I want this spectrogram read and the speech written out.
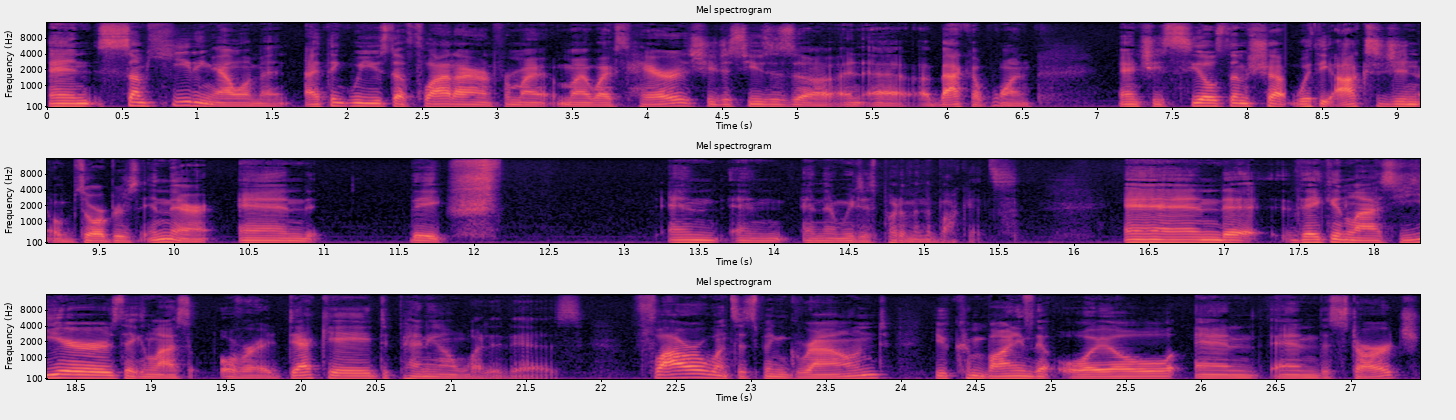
and some heating element. I think we used a flat iron for my, my wife's hair. She just uses a, an, a backup one. And she seals them shut with the oxygen absorbers in there. And they, and, and, and then we just put them in the buckets and they can last years, they can last over a decade, depending on what it is. Flour, once it's been ground, you're combining the oil and, and the starch,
